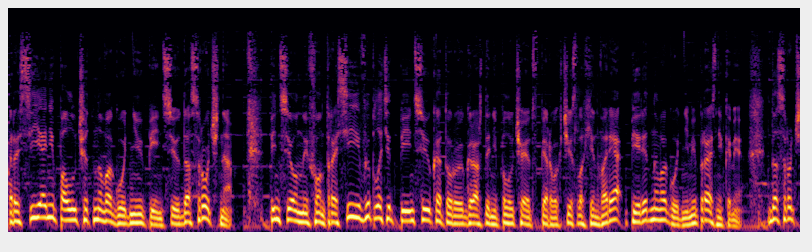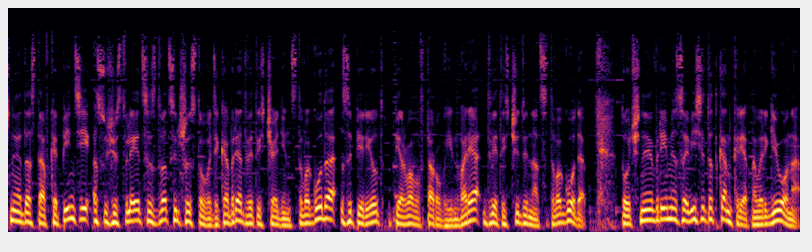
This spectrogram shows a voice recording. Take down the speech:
Россияне получат новогоднюю пенсию досрочно. Пенсионный фонд России выплатит пенсию, которую граждане получают в первых числах января перед новогодними праздниками. Досрочная доставка пенсий осуществляется с 26 декабря 2011 года за период 1-2 января 2012 года. Точное время зависит от конкретного региона.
